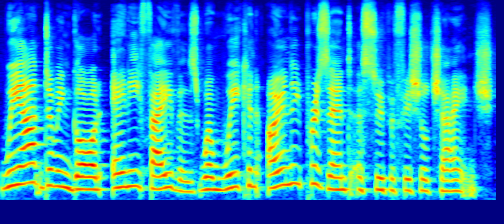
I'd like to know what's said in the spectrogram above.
We aren't doing God any favors when we can only present a superficial change.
